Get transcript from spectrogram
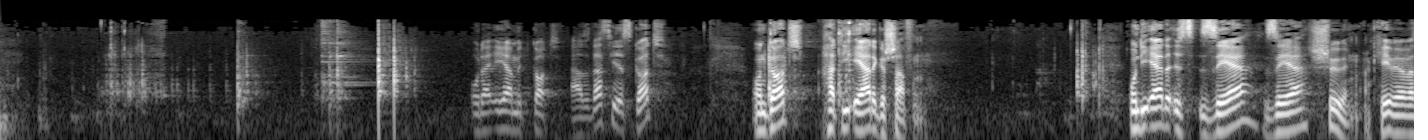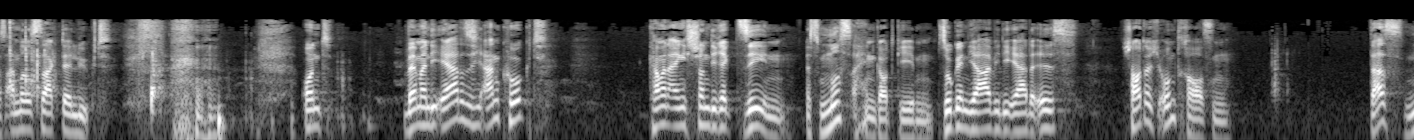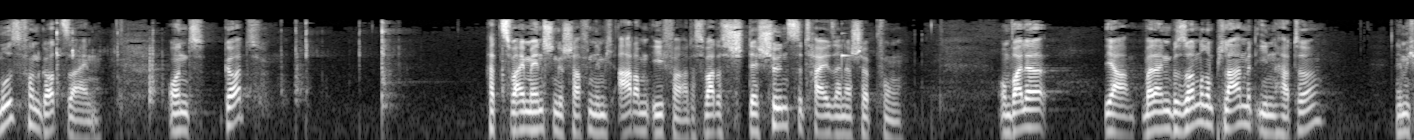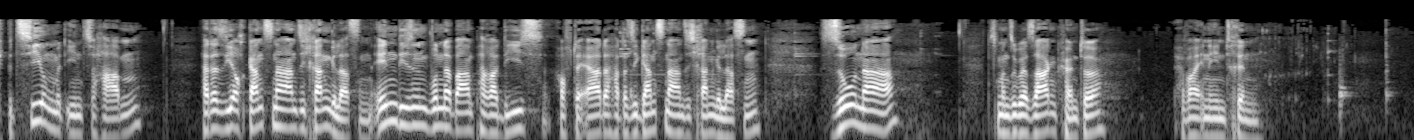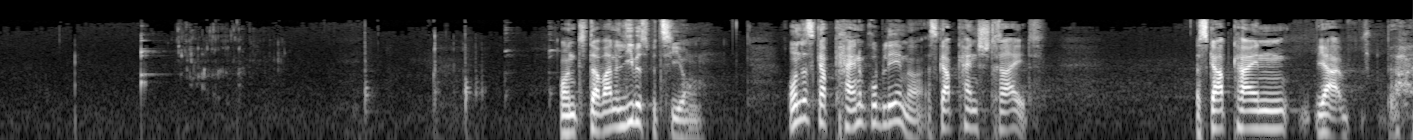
Oder eher mit Gott. Also das hier ist Gott. Und Gott hat die Erde geschaffen. Und die Erde ist sehr, sehr schön. Okay, wer was anderes sagt, der lügt. Und wenn man die Erde sich anguckt, kann man eigentlich schon direkt sehen, es muss einen Gott geben. So genial wie die Erde ist. Schaut euch um draußen. Das muss von Gott sein. Und Gott hat zwei Menschen geschaffen, nämlich Adam und Eva. Das war das, der schönste Teil seiner Schöpfung. Und weil er, ja, weil er einen besonderen Plan mit ihnen hatte, nämlich Beziehung mit ihnen zu haben, hat er sie auch ganz nah an sich rangelassen. In diesem wunderbaren Paradies auf der Erde hat er sie ganz nah an sich rangelassen. So nah, dass man sogar sagen könnte, er war in ihnen drin. Und da war eine Liebesbeziehung. Und es gab keine Probleme. Es gab keinen Streit. Es gab keinen, ja,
